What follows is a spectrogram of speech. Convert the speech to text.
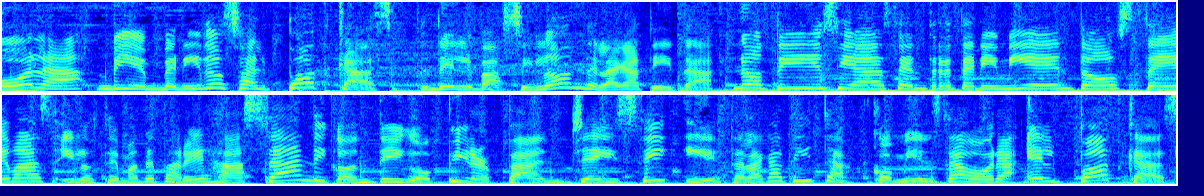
Hola, bienvenidos al podcast del vacilón de la gatita. Noticias, entretenimientos, temas y los temas de pareja. Sandy contigo, Peter Pan, JC y está la gatita. Comienza ahora el podcast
